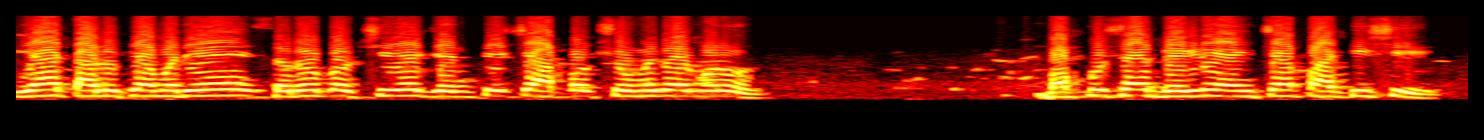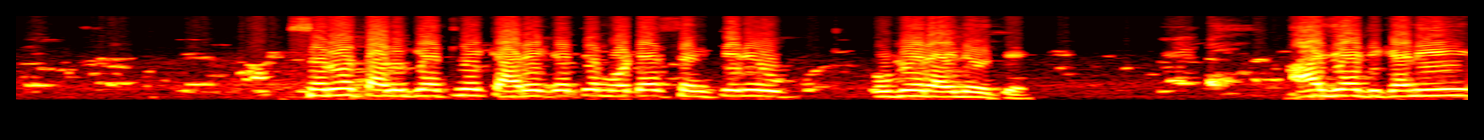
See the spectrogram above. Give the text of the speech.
या तालुक्यामध्ये सर्वपक्षीय जनतेचे अपक्ष उमेदवार म्हणून बापूसाहेब बेगडे यांच्या पाठीशी सर्व तालुक्यातले कार्यकर्ते मोठ्या संख्येने उभे राहिले होते. आज या ठिकाणी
